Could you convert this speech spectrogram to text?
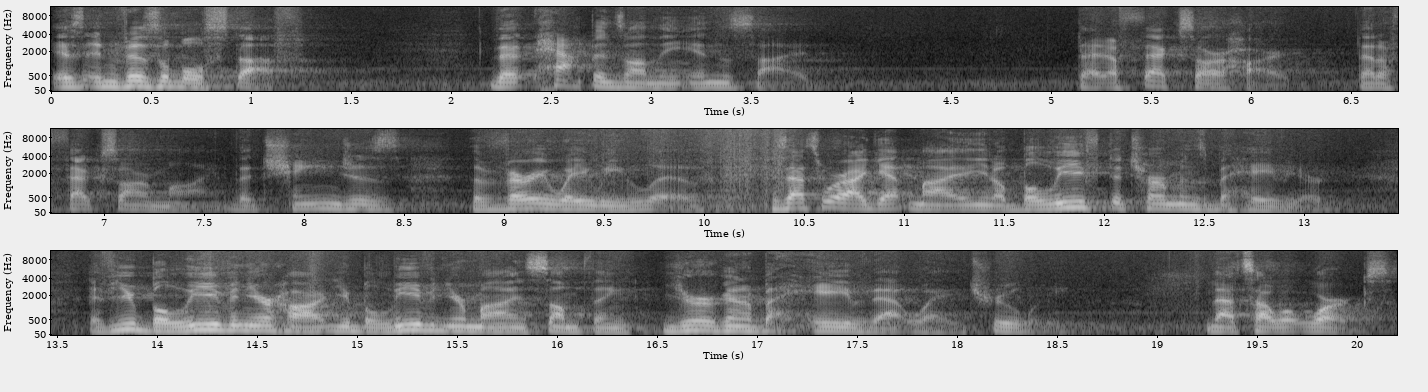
is invisible stuff that happens on the inside, that affects our heart, that affects our mind, that changes the very way we live. Because that's where I get my, you know, belief determines behavior. If you believe in your heart, you believe in your mind something, you're going to behave that way, truly. And that's how it works.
